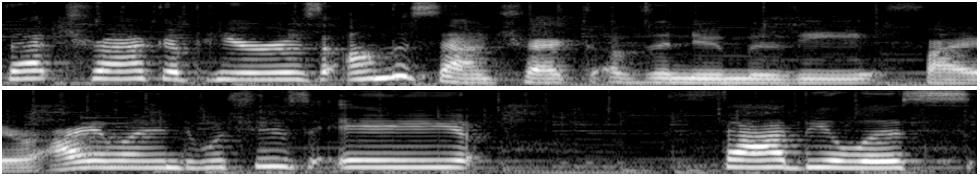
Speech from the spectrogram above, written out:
That track appears on the soundtrack of the new movie Fire Island, which is a fabulous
